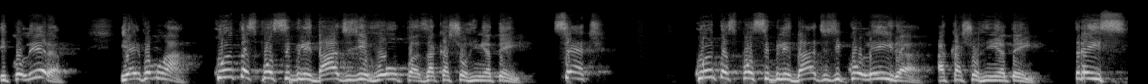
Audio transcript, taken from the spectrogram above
e coleira. E aí vamos lá. Quantas possibilidades de roupas a cachorrinha tem? Sete. Quantas possibilidades de coleira a cachorrinha tem? Três.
